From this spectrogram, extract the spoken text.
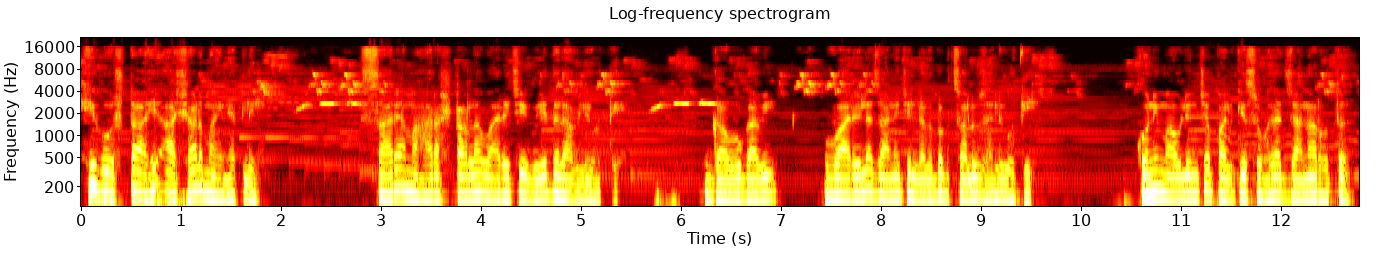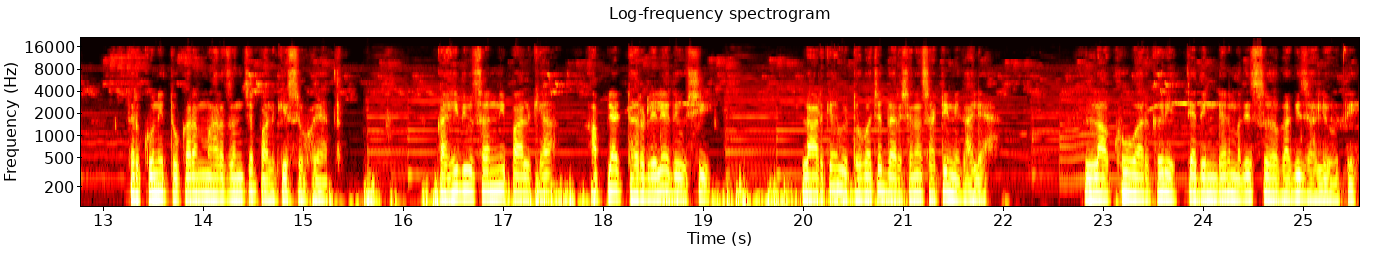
ही गोष्ट आहे आषाढ महिन्यातली. साऱ्या महाराष्ट्राला वारीचे वेध लागले होते. गावोगावी वारीला जाण्याची लगबग चालू झाली होती. कोणी माऊलींच्या पालखी सोहळ्यात जाणार होतं तर कोणी तुकाराम महाराजांच्या पालखी सोहळ्यात. काही दिवसांनी पालख्या आपल्या ठरलेल्या दिवशी लाडक्या विठोबाच्या दर्शनासाठी निघाल्या. लाखो वारकरी त्या दिंड्यांमध्ये सहभागी झाले होते.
